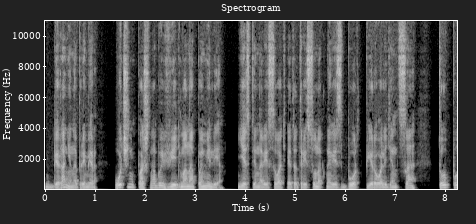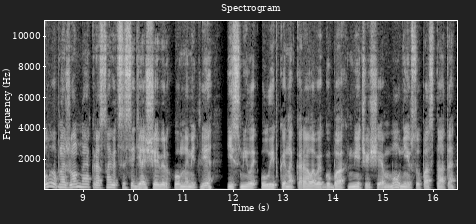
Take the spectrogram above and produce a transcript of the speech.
Биране, например, очень пошла бы ведьма на помеле, если нарисовать этот рисунок на весь борт первого леденца, то полуобнаженная красавица, сидящая верхом на метле и с милой улыбкой на коралловых губах, мечущая молнии в супостата,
